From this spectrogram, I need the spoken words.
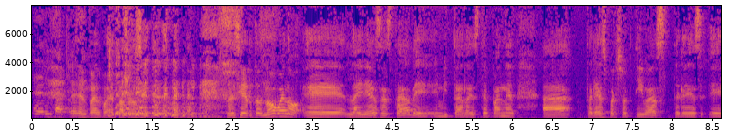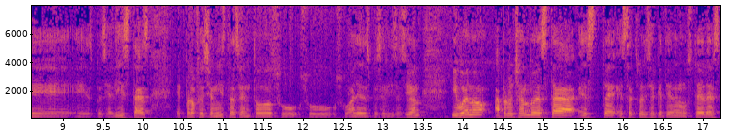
el patrocinio. El, el- el patrocinio. no es cierto. No, bueno, eh, la idea es esta de invitar a este panel a tres perspectivas, tres eh, eh, especialistas, eh, profesionistas en todo su, su, su área de especialización. Y bueno, aprovechando esta, este, esta experiencia que tienen ustedes,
